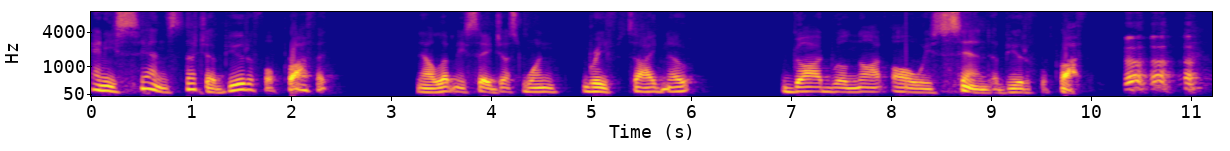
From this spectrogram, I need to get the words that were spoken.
And he sends such a beautiful prophet. Now, let me say just one brief side note God will not always send a beautiful prophet.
